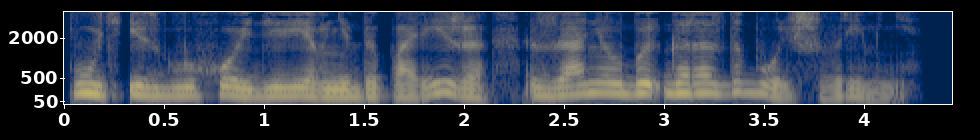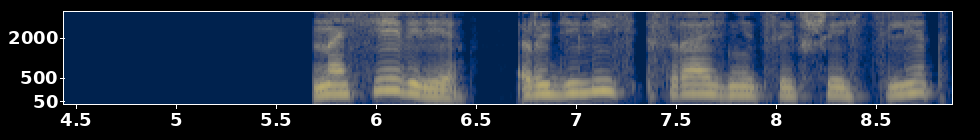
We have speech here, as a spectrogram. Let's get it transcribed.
Путь из глухой деревни до Парижа занял бы гораздо больше времени. На севере родились с разницей в шесть лет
